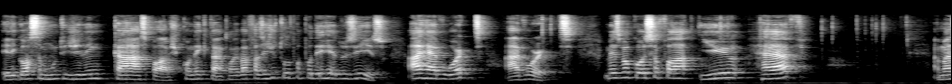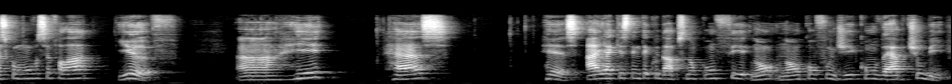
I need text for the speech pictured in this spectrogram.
ele gosta muito de linkar as palavras, de conectar. Então, ele vai fazer de tudo para poder reduzir isso. I have worked, I've worked. Mesma coisa se eu falar you have, é mais comum você falar you've. Uh, he has his. Aí aqui você tem que ter cuidado para não, não, não, confundir com o verbo to be.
